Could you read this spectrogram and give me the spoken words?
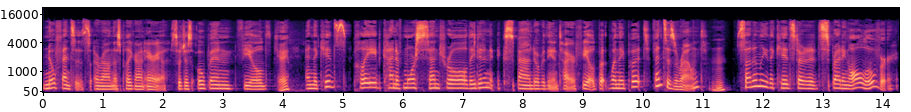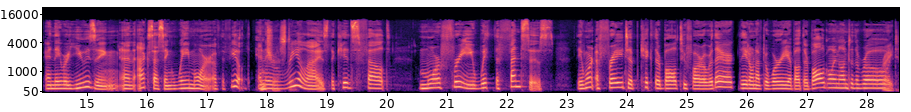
no fences around this playground area. So just open fields. Okay. And the kids played kind of more central. They didn't expand over the entire field. But when they put fences around, mm-hmm. Suddenly the kids started spreading all over and they were using and accessing way more of the field. And they realized the kids felt more free with the fences. They weren't afraid to kick their ball too far over there. They don't have to worry about their ball going onto the road. Right.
